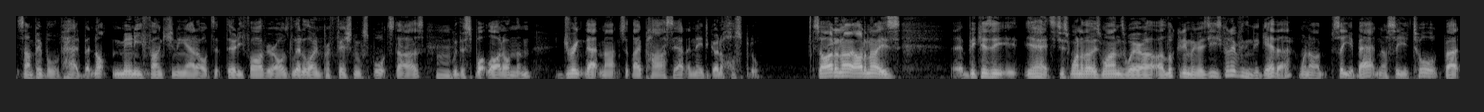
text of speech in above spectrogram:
some people have had, but not many functioning adults at 35 year olds, let alone professional sports stars with the spotlight on them, drink that much that they pass out and need to go to hospital. So I don't know. I don't know. Is uh, because he, yeah, it's just one of those ones where I, I look at him and goes, "Gee, he's got everything together when I see you bat and I see you talk, but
